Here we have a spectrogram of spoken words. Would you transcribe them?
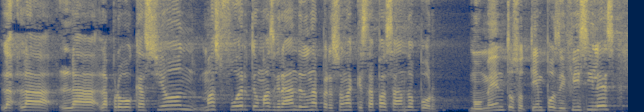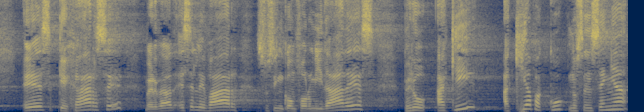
la, provocación más fuerte o más grande de una persona que está pasando por momentos o tiempos difíciles es quejarse, ¿verdad? Es elevar sus inconformidades. Pero aquí, aquí Habacuc nos enseña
